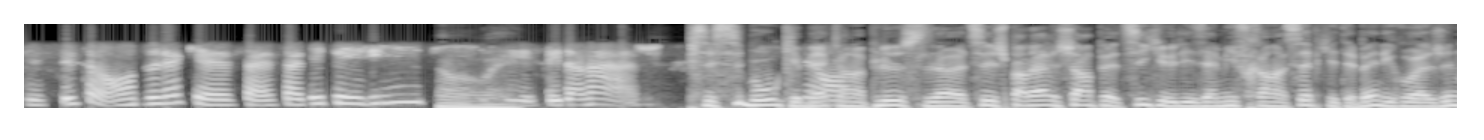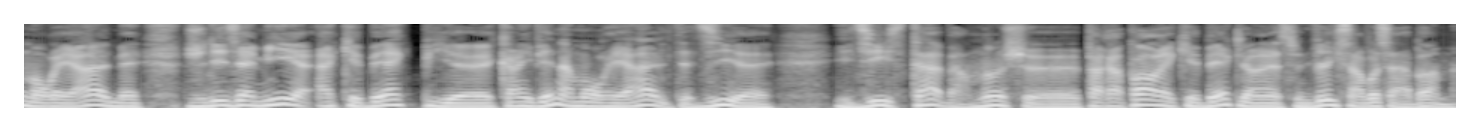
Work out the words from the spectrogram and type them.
c'est- ça. On dirait que ça, ça dépérit. Ah ouais. c'est- dommage. C'est si beau, Québec, Non. en plus. Là. Tu sais, je parlais à Richard Petit, qui a eu des amis français, puis qui étaient bien découragés de Montréal, mais j'ai des amis à, à Québec, puis euh, quand ils viennent à Montréal, te dis, euh, ils disent, tabarnouche, euh, par rapport à Québec, c'est une ville qui s'en va la bombe.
